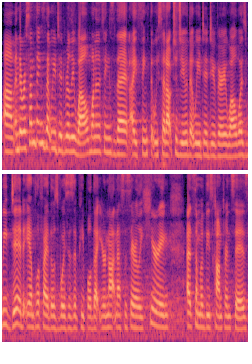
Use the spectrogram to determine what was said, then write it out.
um, and there were some things that we did really well. One of the things that I think that we set out to do that we did do very well was we did amplify those voices of people that you're not necessarily hearing at some of these conferences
